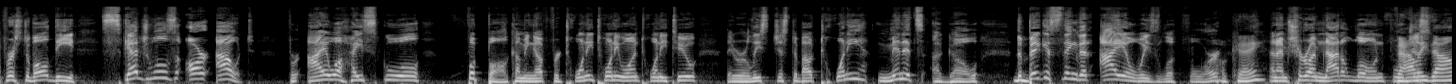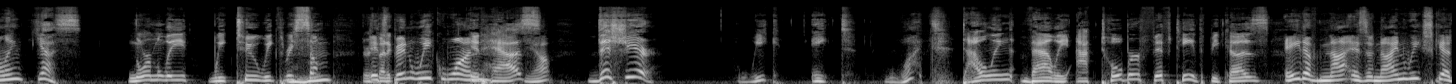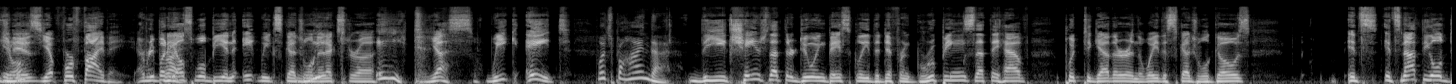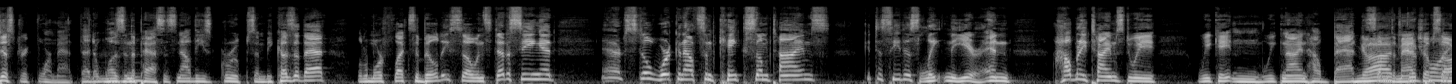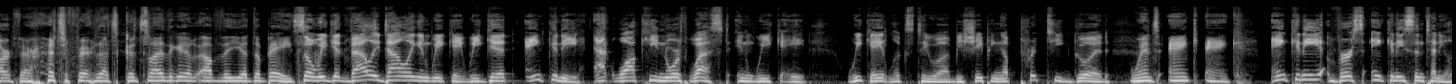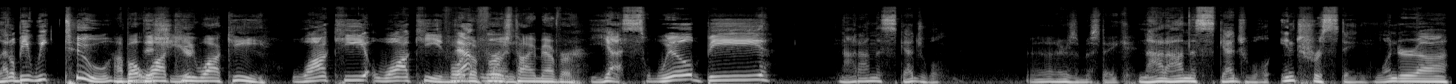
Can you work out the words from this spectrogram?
First of all, the schedules are out for Iowa high school football coming up for 2021-22. They were released just about 20 minutes ago. The biggest thing that I always look for, Okay. and I'm sure I'm not alone for Valley just, Dowling? Yes. Normally week 2, week 3 mm-hmm. some there's It's been, a- been week one. it has. Yep. This year, week 8. What? Dowling Valley, October 15th, because Eight of nine is a nine week schedule. is. Yep, for 5A. Everybody Right. else will be an eight week schedule and an extra. eight? Yes, week eight. What's behind that? The change that they're doing, basically, the different groupings that they have put together and the way the schedule goes. It's it's not the old district format that it was in the past. It's now these groups, and because of that, a little more flexibility. So instead of seeing it, eh, it's still working out some kinks sometimes. Get to see this late in the year. And how many times do we week eight and week nine? How bad some of the that's matchups are? Fair. That's a fair. That's a good side of the of the uh, debate. So we get Valley Dowling in week eight. We get Ankeny at Waukee Northwest in week eight. Week eight looks to uh, be shaping up pretty good. When's Ank Ank? Ankeny versus Ankeny Centennial. That'll be week two. How about this Waukee year. Waukee Waukee Waukee. for that the first one, time ever? Yes, will be not on the schedule. Uh, there's a mistake. Not on the schedule. Interesting. Wonder uh,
